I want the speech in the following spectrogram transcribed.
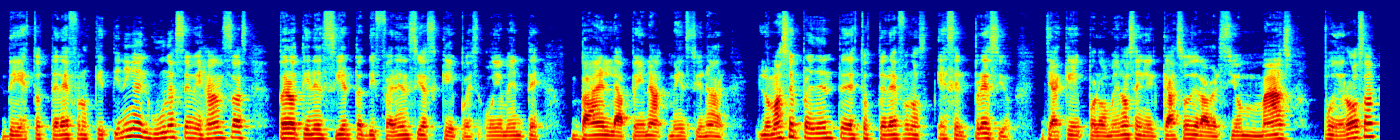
de estos teléfonos que tienen algunas semejanzas pero tienen ciertas diferencias que pues obviamente valen la pena mencionar. Lo más sorprendente de estos teléfonos es el precio, ya que por lo menos en el caso de la versión más poderosa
